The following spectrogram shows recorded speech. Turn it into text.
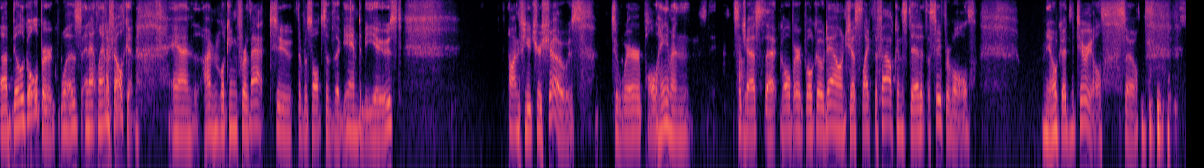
uh, Bill Goldberg was an Atlanta Falcon, and I'm looking for that to the results of the game to be used on future shows, to where Paul Heyman suggests that Goldberg will go down just like the Falcons did at the Super Bowl. You know, good material. So.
